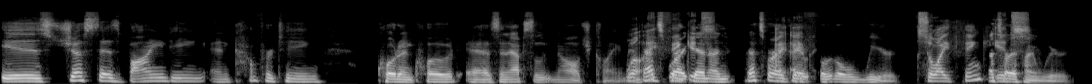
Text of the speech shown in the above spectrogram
is just as binding and comforting, quote unquote, as an absolute knowledge claim. And Well, I that's where I get it's- that's where I, I- I get f- a little weird. so I think That's what I find weird.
